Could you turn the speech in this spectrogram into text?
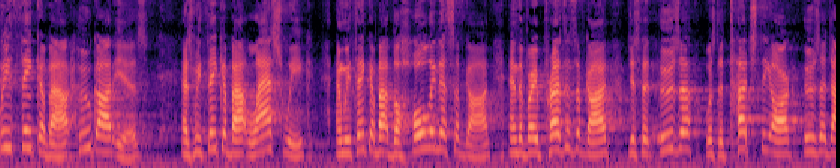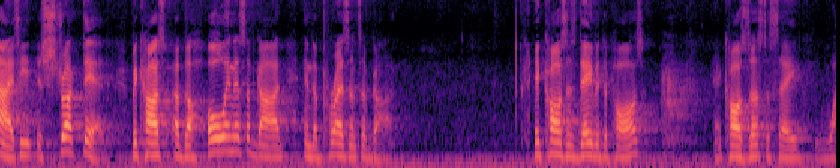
we think about who God is, as we think about last week and we think about the holiness of God and the very presence of God, just that Uzzah was to touch the ark, Uzzah dies. He is struck dead because of the holiness of God and the presence of God. It causes David to pause, and it causes us to say, Wow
